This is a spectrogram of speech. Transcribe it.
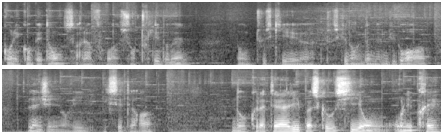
qui ont les compétences à la fois sur tous les domaines, donc tout ce qui est, tout ce qui est dans le domaine du droit, l'ingénierie, etc. Donc la TALI parce que aussi on, on est prêt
